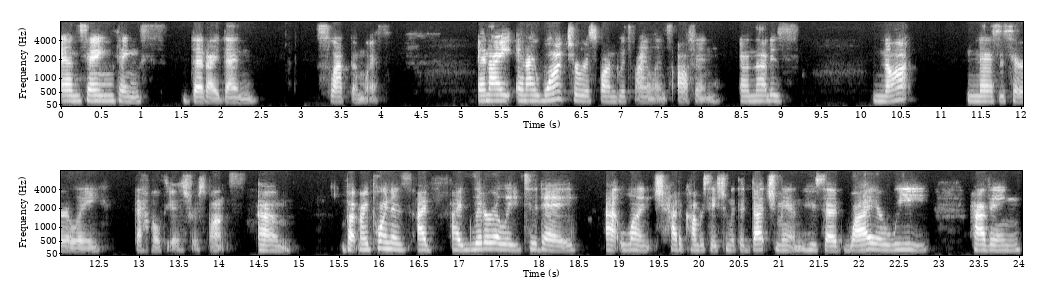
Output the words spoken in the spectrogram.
and saying things that i then slap them with. And i and i want to respond with violence often. And that is not necessarily the healthiest response. Um but my point is i've i literally today at lunch had a conversation with a Dutch man who said, "Why are we having?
